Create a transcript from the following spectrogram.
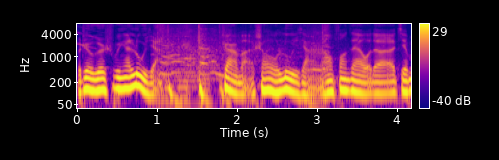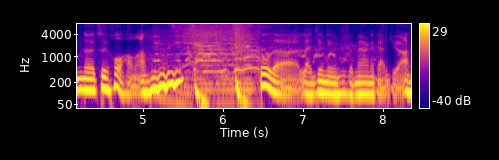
我这首歌是不是应该录一下？这样吧，稍后我录一下，然后放在我的节目的最后，好吗？够的蓝精灵是什么样的感觉啊？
